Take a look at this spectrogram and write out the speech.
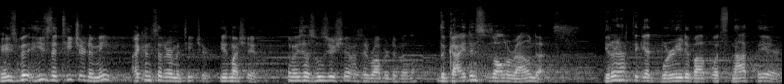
He's, been, he's a teacher to me. I consider him a teacher. He's my sheikh. Somebody says, who's your sheikh? I say, Robert Davila. The guidance is all around us. You don't have to get worried about what's not there.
